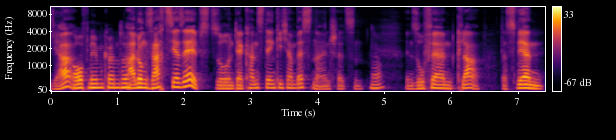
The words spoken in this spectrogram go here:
Ja. aufnehmen könnte? Arlong sagt's ja selbst, so und der kann es, denke ich, am besten einschätzen. Ja. Insofern, klar, das wären,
